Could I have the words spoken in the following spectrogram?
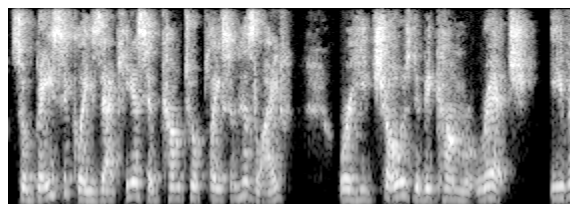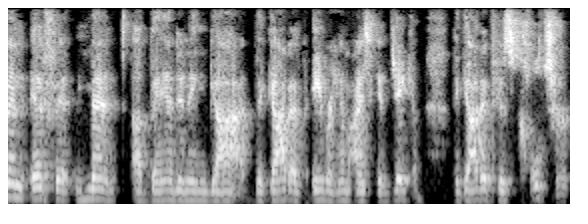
So basically, Zacchaeus had come to a place in his life where he chose to become rich even if it meant abandoning God, the God of Abraham, Isaac, and Jacob, the God of his culture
